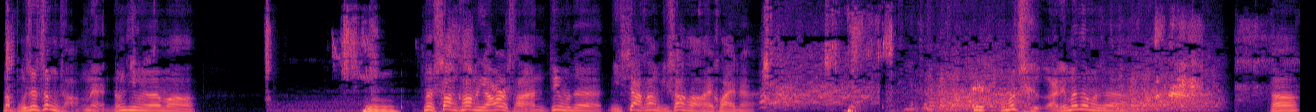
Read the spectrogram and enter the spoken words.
那不是正常的，能听明白吗？嗯，那上炕幺二三，对不对？你下炕比上炕还快呢，那不扯呢吗？那不是啊？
